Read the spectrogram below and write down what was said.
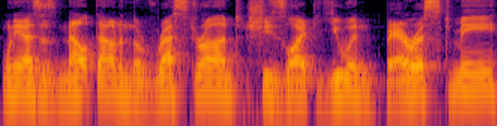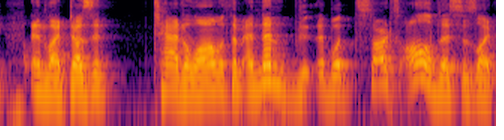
when he has his meltdown in the restaurant, she's like, "You embarrassed me," and like doesn't tag along with them. And then th- what starts all of this is like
